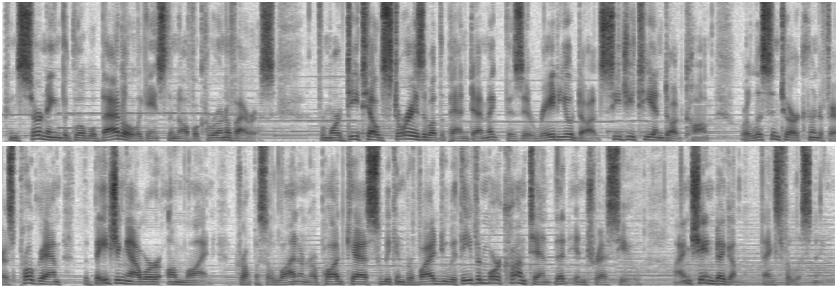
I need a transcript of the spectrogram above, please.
concerning the global battle against the novel coronavirus. For more detailed stories about the pandemic, visit radio.cgtn.com or listen to our current affairs program, The Beijing Hour, online. Drop us a line on our podcast so we can provide you with even more content that interests you. I'm Shane Bigham. Thanks for listening.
